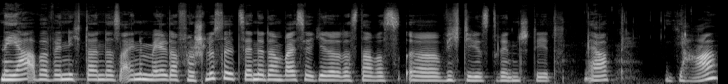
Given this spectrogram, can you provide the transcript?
naja, aber wenn ich dann das eine Mail da verschlüsselt sende, dann weiß ja jeder, dass da was äh, Wichtiges drin steht. Ja, ja,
